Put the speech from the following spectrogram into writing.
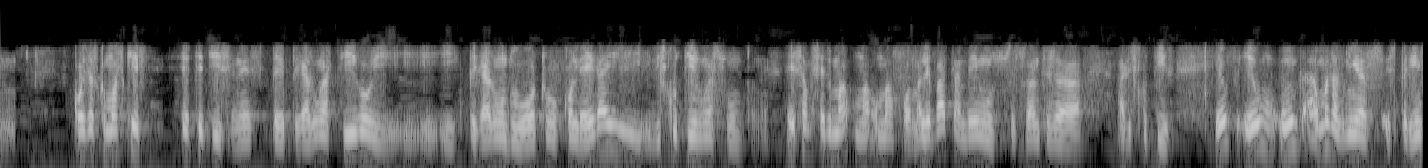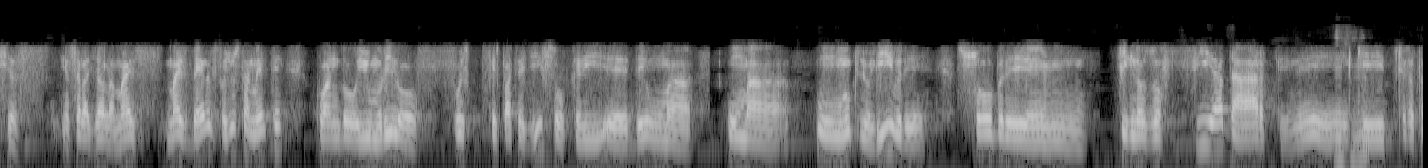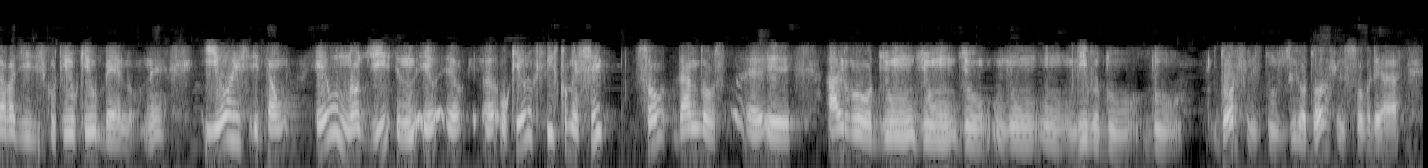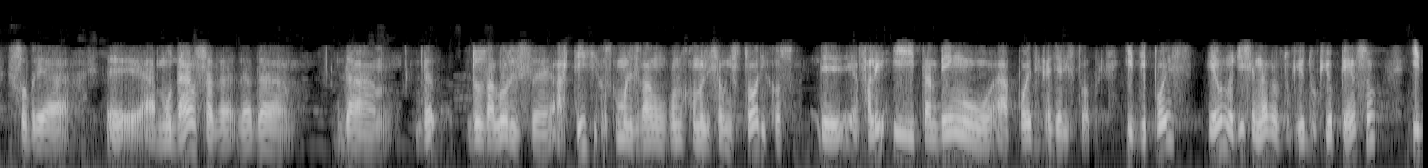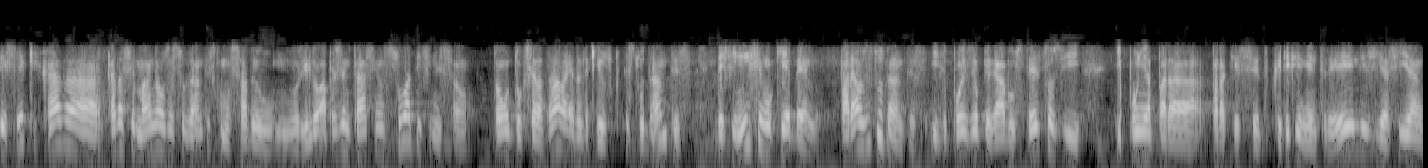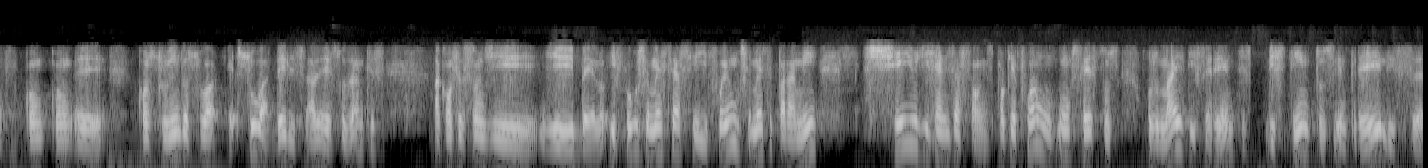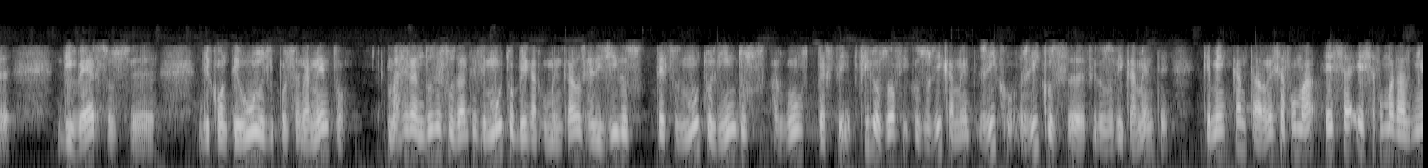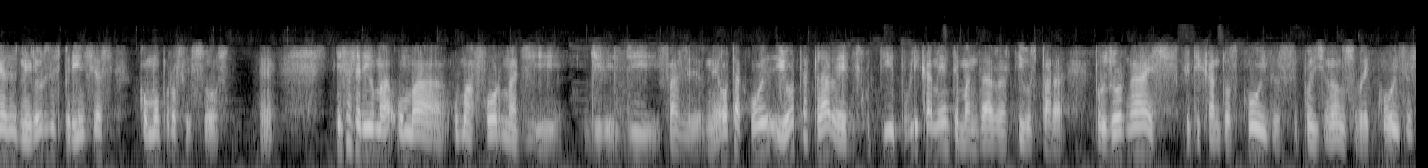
coisas como as que eu te disse, né? Pegar um artigo e, e, e, pegar um do outro colega e discutir um assunto, né? Essa seria uma, uma, uma forma. Levar também os estudantes a, a discutir. Eu, eu um, uma das minhas experiências em sala de aula mais mais belas foi justamente quando e o Murilo foi, fez parte disso, que ele eh, deu uma uma um núcleo livre sobre hum, filosofia da arte, né, uhum. que se tratava de discutir o que é o belo, né. E eu, então, eu não eu, eu, o que eu não fiz, comecei só dando eh, eh, algo de um de um de um, de um, um livro do, do Dorfles, do Giro Dorfles sobre a sobre a, eh, a mudança da, da, da, da dos valores eh, artísticos, como eles vão, como eles são históricos, de, eu falei, e também o, a poética de Aristóteles. E depois eu não disse nada do que, do que eu penso e deixei que cada, cada semana os estudantes, como sabe o Murilo, apresentassem sua definição. Então, do que se tratava era de que os estudantes definissem o que é belo para os estudantes. E depois eu pegava os textos e, e punha para, para que se critiquem entre eles e assim com, com, eh, construindo sua, sua deles, eh, estudantes, a concepção de, de Belo. E foi um semestre assim, foi um semestre para mim cheio de realizações, porque foram uns textos os mais diferentes, distintos entre eles, eh, diversos, eh, de conteúdo, de posicionamento, mas eram dois estudantes muito bem argumentados, redigidos, textos muito lindos, alguns filosóficos, ricamente, rico, ricos uh, filosoficamente, que me encantaram. Essa foi uma, essa, essa foi uma das minhas melhores experiências como professor. Né? Essa seria uma, uma, uma forma de, de, de fazer. Né? Outra coisa, e outra, claro, é discutir publicamente, mandar artigos para, para os jornais, criticando as coisas, se posicionando sobre coisas,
